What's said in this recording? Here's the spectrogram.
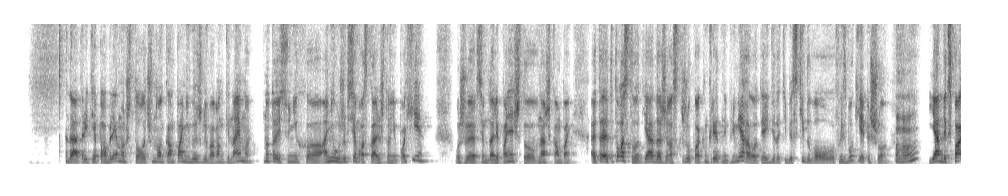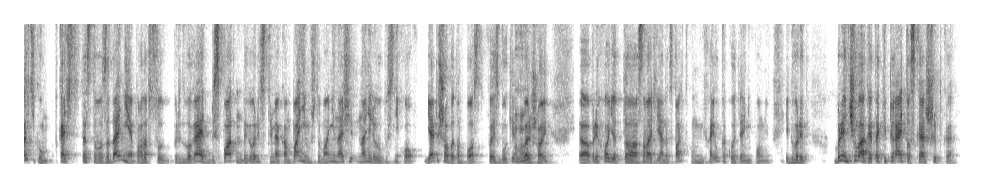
Да, третья проблема, что очень много компаний выжили воронки найма. Ну, то есть у них, э, они уже всем рассказали, что они плохие, уже всем дали понять, что в нашей компании... Это, это просто вот, я даже расскажу про конкретные примеры. Вот я где-то тебе скидывал в Фейсбуке, я пишу. Угу. Яндекс Практикум в качестве тестового задания продавцу предлагает бесплатно договориться с тремя компаниями, чтобы они начали, наняли выпускников. Я пишу об этом пост в Фейсбуке угу. большой. Э, приходит э, основатель Яндекс Практикум, Михаил какой-то, я не помню, и говорит, блин, чувак, это копирайтерская ошибка.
